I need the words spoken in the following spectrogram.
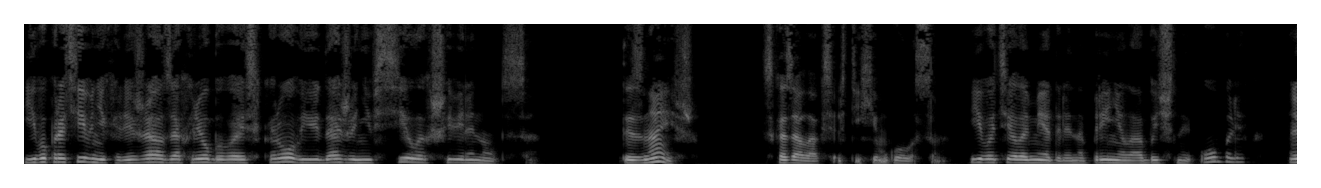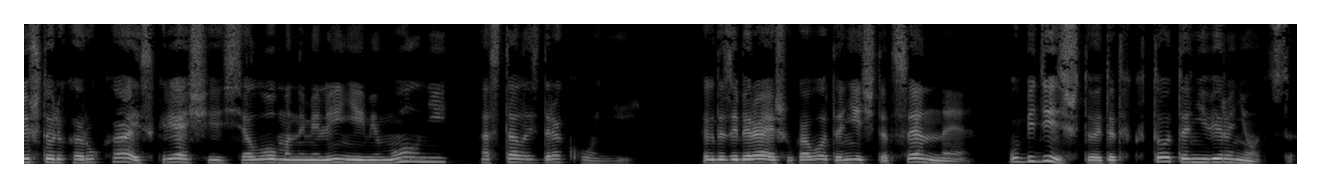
Его противник лежал, захлебываясь кровью и даже не в силах шевельнуться. «Ты знаешь?» — сказал Аксель тихим голосом. Его тело медленно приняло обычный облик, лишь только рука, искрящаяся ломанными линиями молний, осталась драконьей. Когда забираешь у кого-то нечто ценное, убедись, что этот кто-то не вернется,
